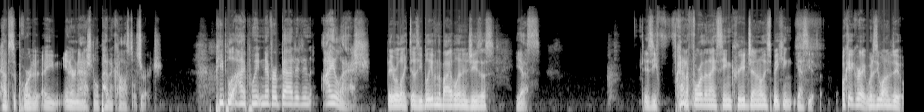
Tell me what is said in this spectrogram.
have supported an international Pentecostal church. People at High Point never batted an eyelash. They were like, "Does he believe in the Bible and in Jesus?" Yes. Is he kind of for the Nicene Creed, generally speaking? Yes, he is. Okay, great. What does he want to do?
